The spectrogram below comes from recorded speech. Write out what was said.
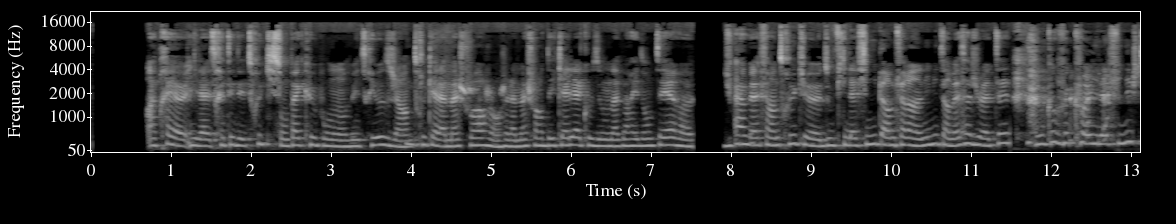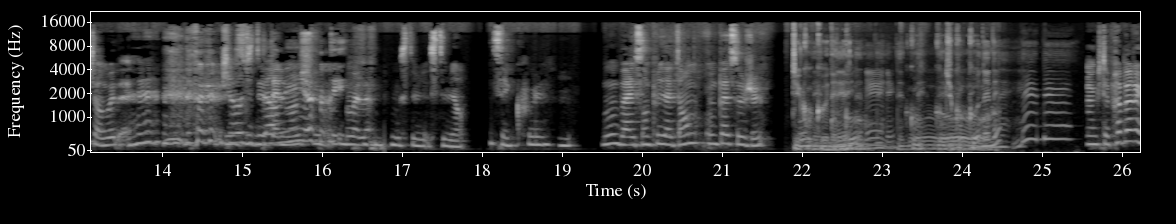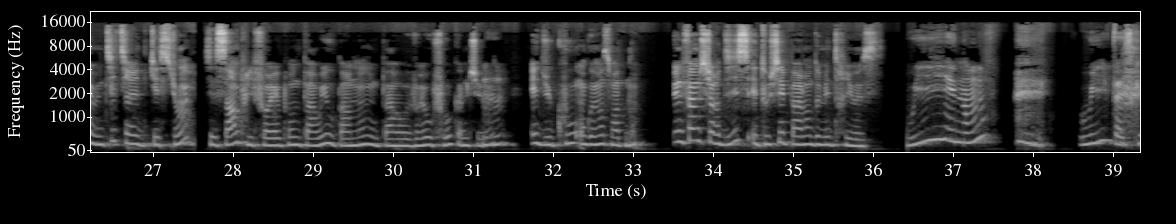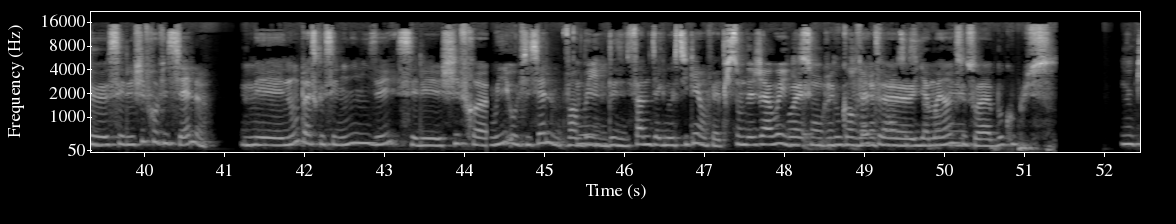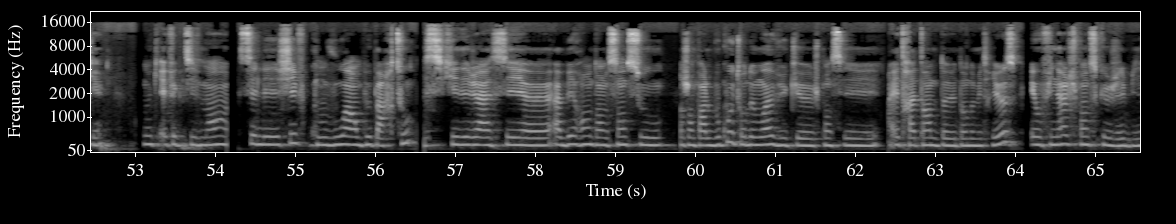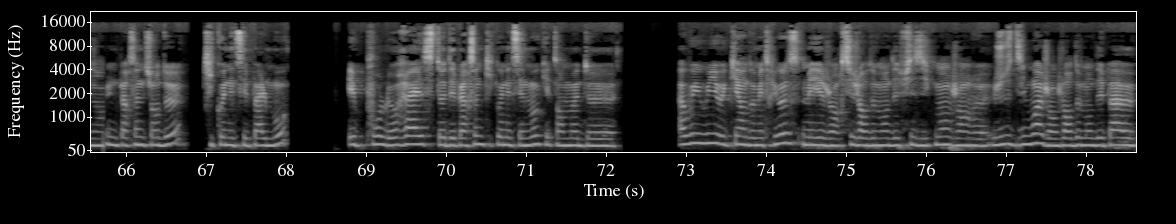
Après, euh, il a traité des trucs qui sont pas que pour mon endométriose. J'ai un Mm. truc à la mâchoire, genre j'ai la mâchoire décalée à cause de mon appareil dentaire. euh, Du coup, Ah il m'a fait un truc, euh, donc il a fini par me faire un limite un massage de la tête. Donc quand, quand il a fini, j'étais en mode, j'ai Je envie de shootée. voilà, donc c'était bien, c'était bien. C'est cool. Mm. Bon, bah, sans plus attendre, on passe au jeu. Du coco néné. Du coco néné. Donc, je t'ai préparé une petite série de questions. C'est simple, il faut répondre par oui ou par non ou par vrai ou faux, comme tu veux. Mhm. Et du coup, on commence maintenant. Une femme sur dix est touchée par l'endométriose. Oui et non. Oui, parce que c'est les chiffres officiels. Mais non, parce que c'est minimisé. C'est les chiffres, euh, oui, officiels, enfin, des- Oui. des, femmes diagnostiquées, en fait. Qui sont déjà, oui, Ouais. qui sont Donc, en fait, euh, il y a moyen que ce soit beaucoup plus. Ok. Donc effectivement, c'est les chiffres qu'on voit un peu partout, ce qui est déjà assez euh, aberrant dans le sens où j'en parle beaucoup autour de moi vu que je pensais être atteinte de- d'endométriose. Et au final, je pense que j'ai bien une personne sur deux qui connaissait pas le mot. Et pour le reste des personnes qui connaissaient le mot, qui étaient en mode euh, ah oui oui ok endométriose, mais genre si je leur demandais physiquement, genre euh, juste dis-moi, genre je leur demandais pas euh,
